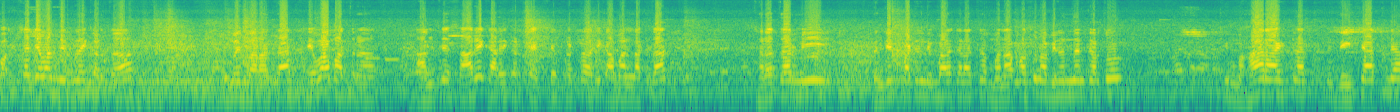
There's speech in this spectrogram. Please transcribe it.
पक्ष जेव्हा निर्णय करतं उमेदवाराचा तेव्हा मात्र आमचे सारे कार्यकर्ते ॲक्सेप्ट करतात आणि कामाला लागतात. खरं तर मी रणजित पाटील निंबाळकरांचं मनापासून अभिनंदन करतो की महाराष्ट्रात देशातल्या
